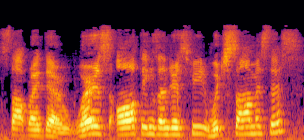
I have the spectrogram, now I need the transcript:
Stop right there. Where's all things under his feet? Which psalm is this?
